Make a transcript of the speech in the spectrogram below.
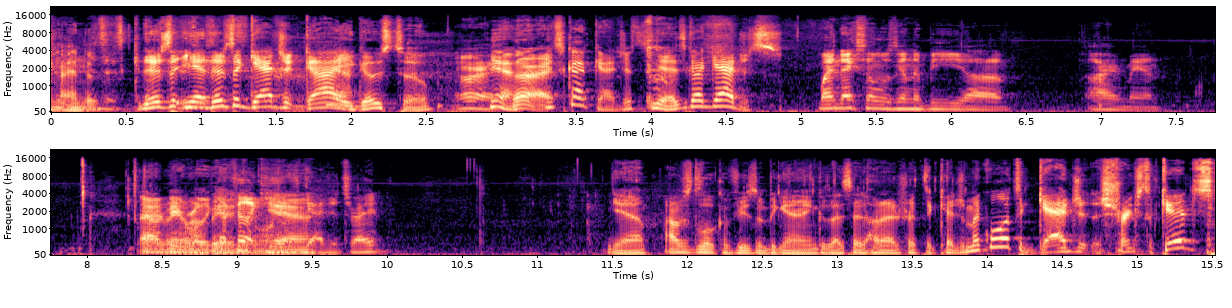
Kind of. There's a, yeah. There's a gadget guy Yeah. he goes to. All right. Yeah, All right. it's got gadgets. Yeah, he's got gadgets. My next one was gonna be uh, Iron Man. That'd be Iron Man really would I feel like he Yeah. has gadgets, right? Yeah, I was a little confused in the beginning because I said 100 shrink the kids. I'm like, well, it's a gadget that shrinks the kids.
